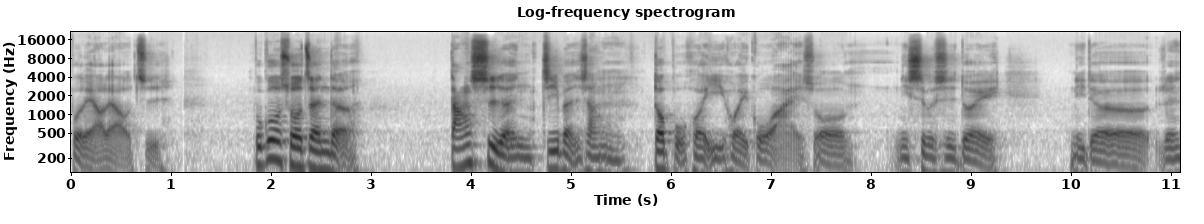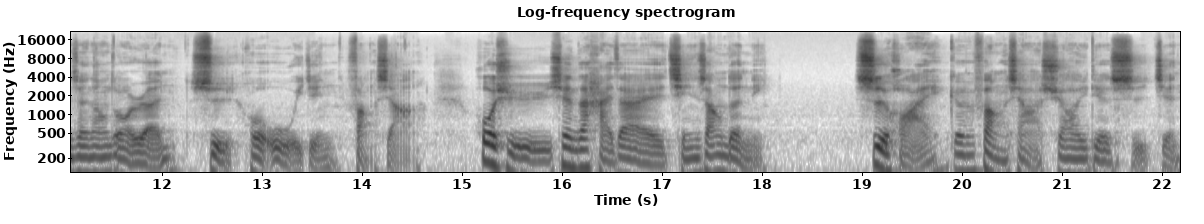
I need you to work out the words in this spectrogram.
不了了之。不过说真的，当事人基本上都不会意会过来，说你是不是对你的人生当中的人事或物已经放下了。或许现在还在情伤的你，释怀跟放下需要一点时间，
